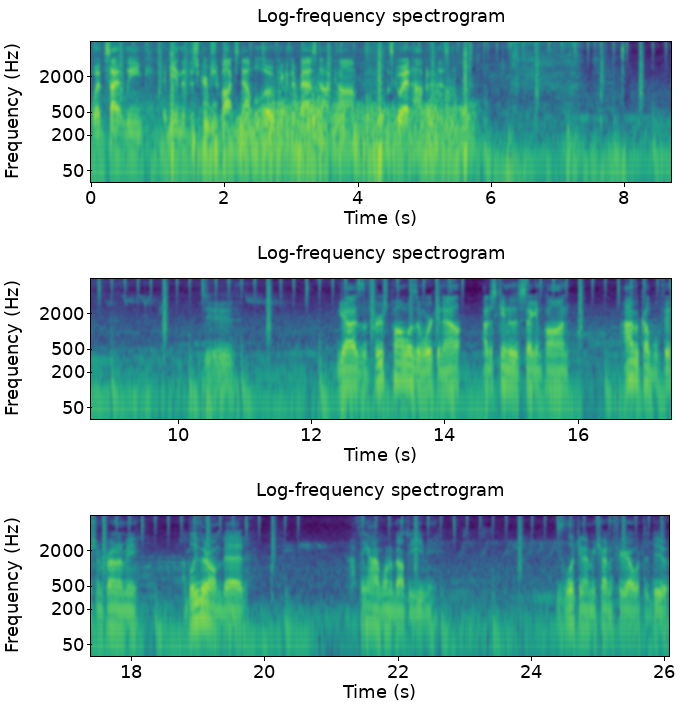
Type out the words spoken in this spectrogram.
website link. It'd be in the description box down below, kickingtheirbass.com. Let's go ahead and hop into this one. Dude. Guys, the first pond wasn't working out. I just came to the second pond. I have a couple fish in front of me. I believe they're on bed. I think I have one about to eat me. He's looking at me trying to figure out what to do.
